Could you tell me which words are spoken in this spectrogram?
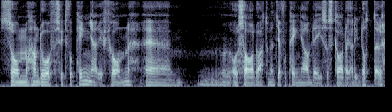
Som han då försökte få pengar ifrån. Eh, och sa då att om inte jag får pengar av dig så skadar jag din dotter.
